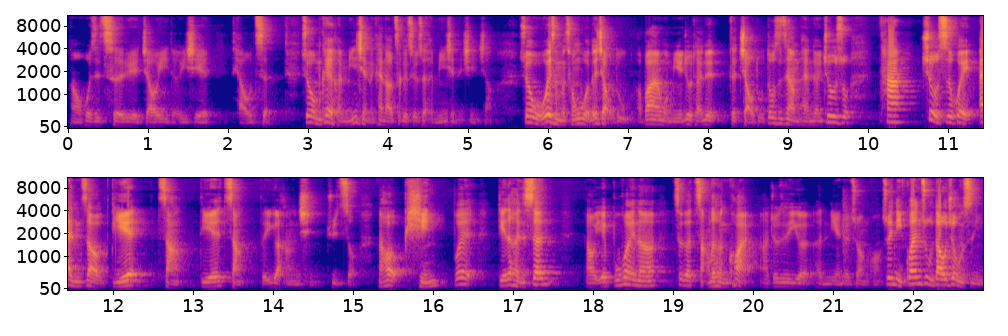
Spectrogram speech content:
啊，或是策略交易的一些调整，所以我们可以很明显的看到，这个就是很明显的现象。所以我为什么从我的角度啊，包含我们研究团队的角度，都是这样判断，就是说它就是会按照跌涨跌涨的一个行情去走，然后平不会跌得很深，然后也不会呢这个涨得很快啊，就是一个很黏的状况。所以你关注道琼斯，你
